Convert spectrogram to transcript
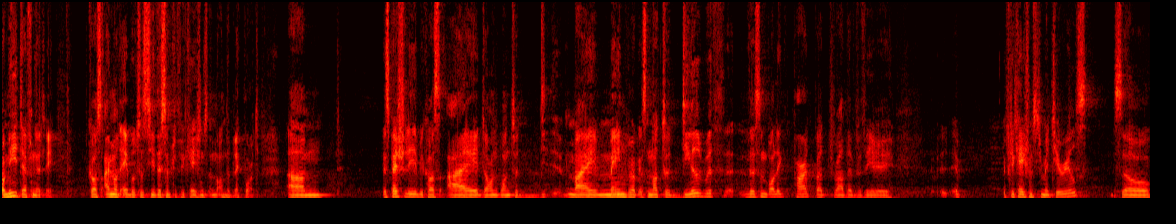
For me, definitely, because I'm not able to see the simplifications on the blackboard. Um, especially because I don't want to. my main work is not to deal with the symbolic part, but rather with the uh, applications to materials. So,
